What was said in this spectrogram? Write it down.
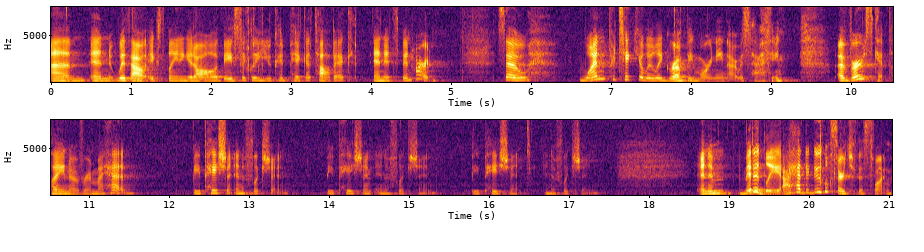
Um, and without explaining it all, basically you could pick a topic, and it's been hard. So, one particularly grumpy morning I was having, a verse kept playing over in my head Be patient in affliction, be patient in affliction, be patient in affliction. And admittedly, I had to Google search this one.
